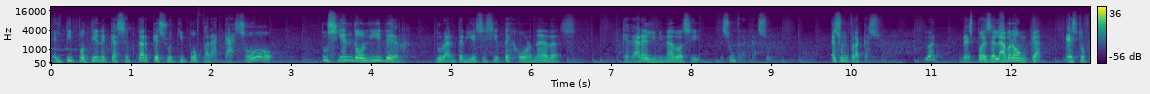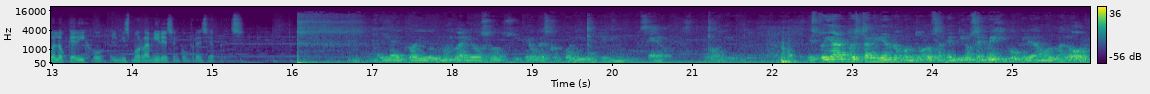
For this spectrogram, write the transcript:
el tipo tiene que aceptar que su equipo fracasó. Tú siendo líder durante 17 jornadas, quedar eliminado así es un fracaso. Es un fracaso. Después de la bronca, esto fue lo que dijo el mismo Ramírez en conferencia de prensa. Ahí hay códigos muy valiosos y creo que Scoponi no cero. Estoy harto de estar viviendo con todos los argentinos en México que le damos valor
